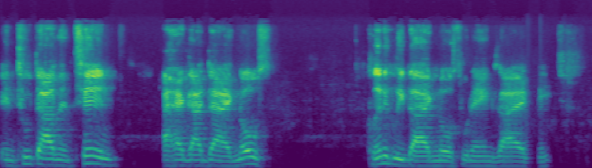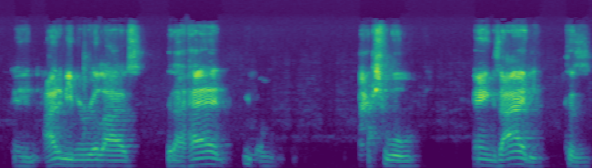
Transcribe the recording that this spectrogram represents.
in 2010, I had got diagnosed, clinically diagnosed with anxiety, and I didn't even realize that I had you know actual anxiety because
